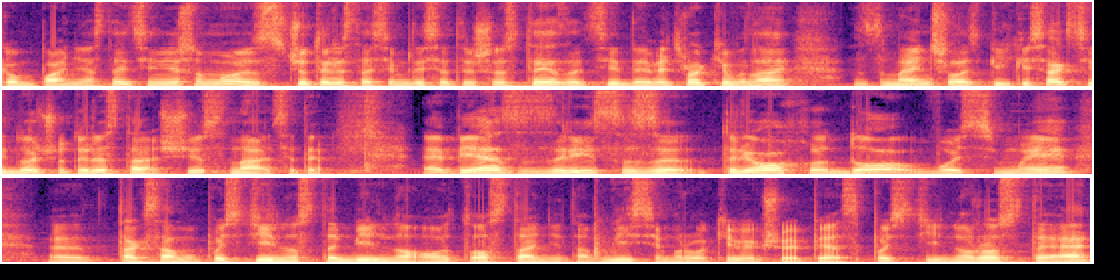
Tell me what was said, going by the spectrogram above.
Компанія стає ціннішою. З 476 за ці 9 років вона зменшилась кількість акцій до 416. EPS зріс з 3 до 8. Е, Так само постійно стабільно, от останні там 8 років, якщо EPS постійно росте.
